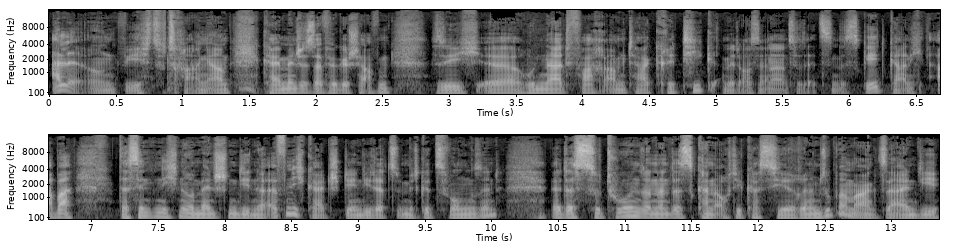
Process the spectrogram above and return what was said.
alle irgendwie zu tragen haben, kein Mensch ist dafür geschaffen, sich äh, hundertfach am Tag Kritik mit auseinanderzusetzen. Das geht gar nicht. Aber das sind nicht nur Menschen, die in der Öffentlichkeit stehen, die dazu mit gezwungen sind, äh, das zu tun, sondern das kann auch die Kassiererin im Supermarkt sein, die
